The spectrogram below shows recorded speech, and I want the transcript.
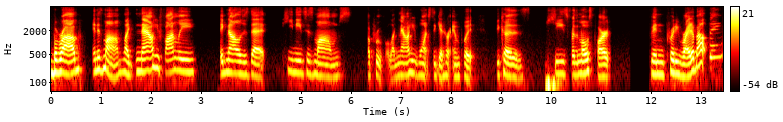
But Robb and his mom, like now he finally acknowledges that he needs his mom's approval. Like now he wants to get her input because she's for the most part been pretty right about things.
